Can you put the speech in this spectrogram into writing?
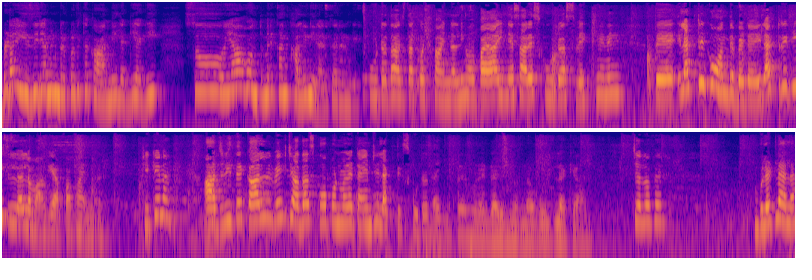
ਬੜਾ ਈਜ਼ੀ ਰਿਹਾ, ਮੈਨੂੰ ਬਿਲਕੁਲ ਵੀ ਥਕਾਨ ਨਹੀਂ ਲੱਗੀ ਹੈਗੀ। ਸੋ ਯਾ ਹੁਣ ਤਾਂ ਮੇਰੇ ਕੰਨ ਖਾਲੀ ਨਹੀਂ ਰਹਿਣ ਕਰਨਗੇ। ਸਕੂਟਰ ਦਾ ਅਜੇ ਤੱਕ ਕੁਝ ਫਾਈਨਲ ਨਹੀਂ ਹੋ ਪਾਇਆ। ਇੰਨੇ ਸਾਰੇ ਸਕੂਟਰਸ ਵੇਖੇ ਨੇ ਤੇ ਇਲੈਕਟ੍ਰਿਕ ਹੋਣ ਦੇ ਬੇਟੇ ਇਲੈਕਟ੍ਰਿਕ ਹੀ ਲ- ਲਵਾਂਗੇ ਆਪਾਂ ਫਾਈਨਲ ਠੀਕ ਹੈ ਨਾ? ਅੱਜ ਨਹੀਂ ਤੇ ਕੱਲ ਵੇਖ ਜ਼ਿਆਦਾ ਸਕੋਪ ਆਉਣ ਵਾਲੇ ਟਾਈਮ 'ਚ ਇਲੈਕਟ੍ਰਿਕ ਸਕੂਟਰ ਦਾ ਹੀ। ਫਿਰ ਮੇਰੇ ਡੈਡੀ ਨੂੰ ਆਂਦਾ ਬੁਲਟ ਲੈ ਕੇ ਆ ਚਲੋ ਫਿਰ। ਬੁਲਟ ਲੈ ਲੈ।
